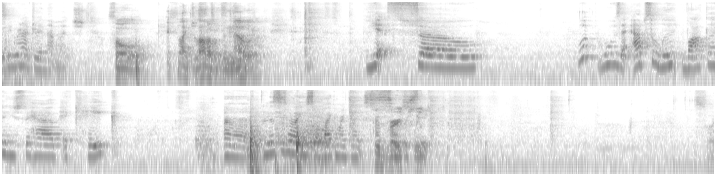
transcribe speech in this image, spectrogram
See, we're not doing that much. so it's like a lot of vanilla. Yes. So, what, what was it? Absolut Vodka used to have a cake. Um, and this is what I used to like my drinks. It's very super sweet. So I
